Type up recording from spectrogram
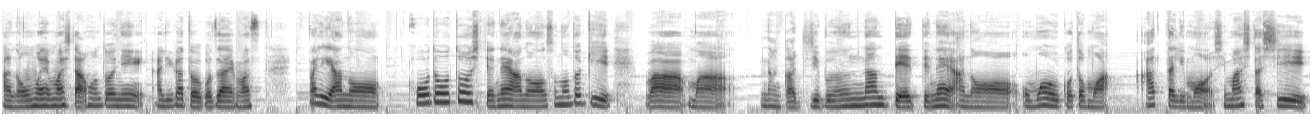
あの思いました。本当にありがとうございます。ぱりあの行動を通してねあのその時はまあなんか自分なんてってねあの思うこともあったりもしましたし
